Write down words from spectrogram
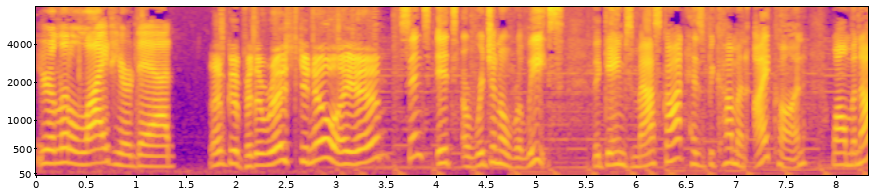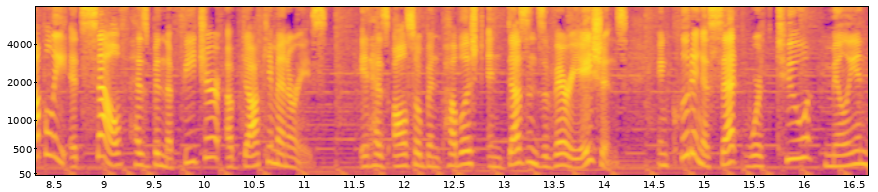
You're a little light here, Dad. I'm good for the rest, you know I am. Since its original release, the game's mascot has become an icon, while Monopoly itself has been the feature of documentaries. It has also been published in dozens of variations, including a set worth $2 million.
